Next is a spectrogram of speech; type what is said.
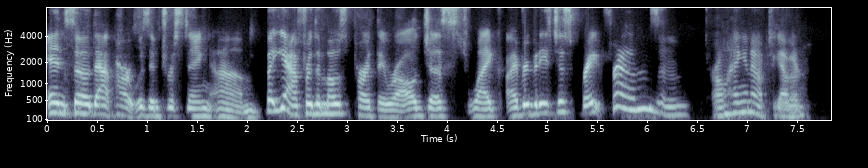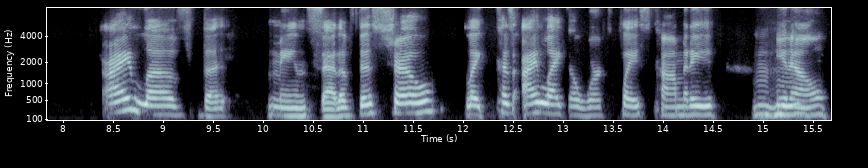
And so that part was interesting. Um, but yeah, for the most part, they were all just like everybody's just great friends and they're all hanging out together. I love the main set of this show, like because I like a workplace comedy. you Mhm. know,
